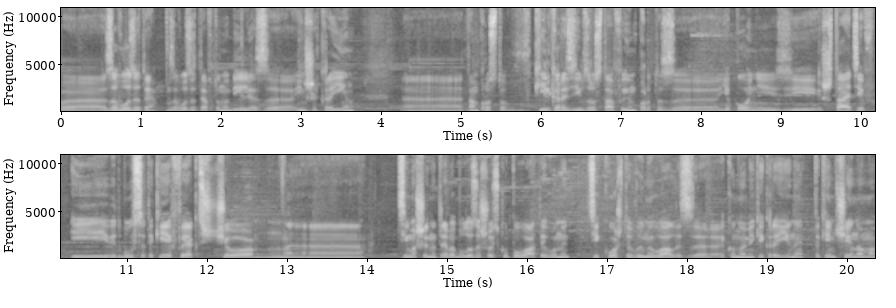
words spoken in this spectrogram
е, завозити, завозити автомобілі з інших країн. Е, Там просто в кілька разів зростав імпорт з Японії, зі Штатів, і відбувся такий ефект, що ці машини треба було за щось купувати. Вони ці кошти вимивали з економіки країни. Таким чином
